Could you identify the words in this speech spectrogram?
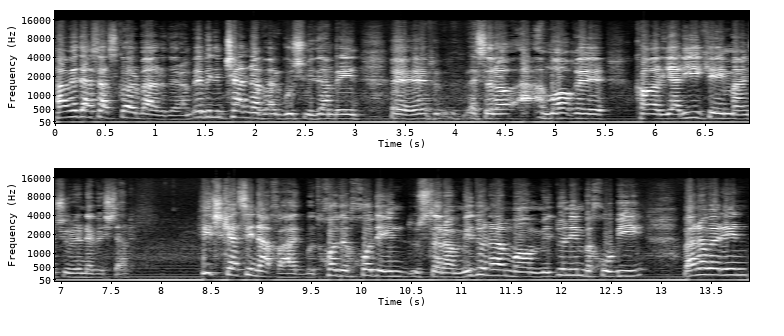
همه دست از کار بردارن. ببینیم چند نفر گوش میدن به این اصلا اعماق کارگری که این منشور نوشتن. هیچ کسی نخواهد بود. خود خود این دوستانم می‌دونم ما می‌دونیم به خوبی. بنابراین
